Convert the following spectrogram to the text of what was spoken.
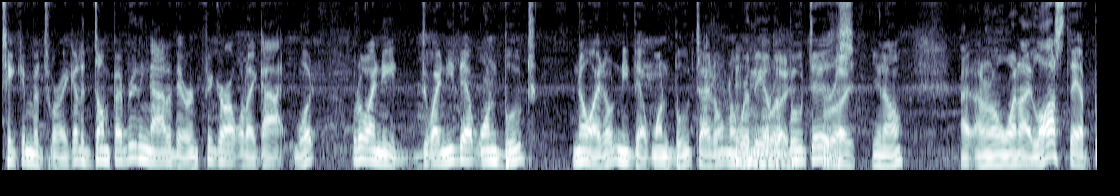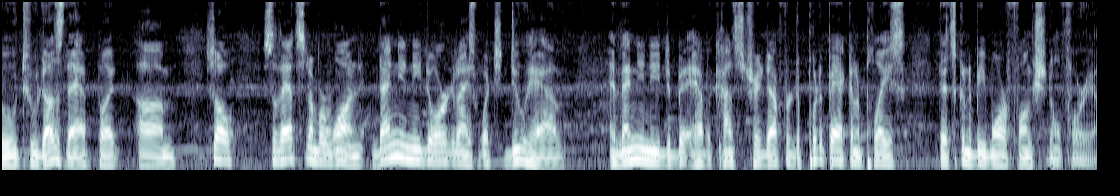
take inventory. I got to dump everything out of there and figure out what I got. What what do I need? Do I need that one boot? No, I don't need that one boot. I don't know where the other Right, boot is. right. You know, I, I don't know when I lost that boot. Who does that? But um, so so that's number one. Then you need to organize what you do have, and then you need to be, have a concentrated effort to put it back in a place that's going to be more functional for you.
